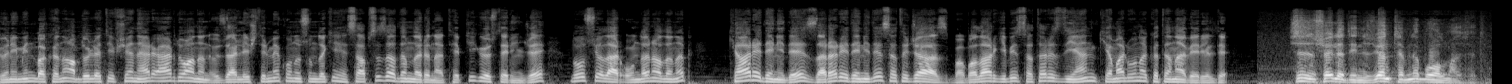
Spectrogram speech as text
Dönemin bakanı Abdüllatif Şener Erdoğan'ın özelleştirme konusundaki hesapsız adımlarına tepki gösterince dosyalar ondan alınıp kar edeni de zarar edeni de satacağız, babalar gibi satarız diyen Kemal Unakıtan'a verildi. Sizin söylediğiniz yöntemle bu olmaz dedim.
